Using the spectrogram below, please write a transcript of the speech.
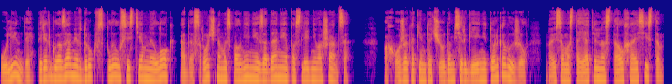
У Линды перед глазами вдруг всплыл системный лог о досрочном исполнении задания последнего шанса. Похоже, каким-то чудом Сергей не только выжил, но и самостоятельно стал хаосистом.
